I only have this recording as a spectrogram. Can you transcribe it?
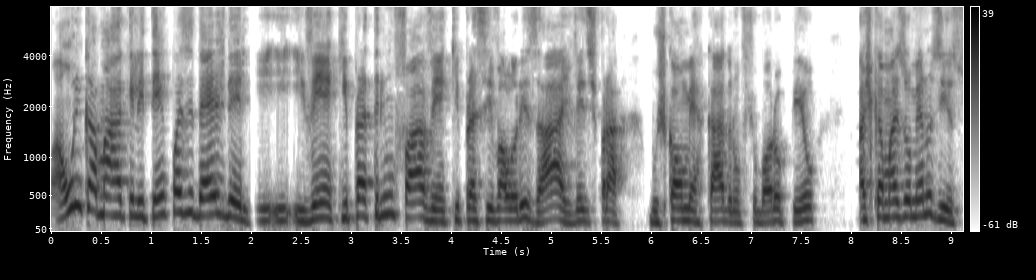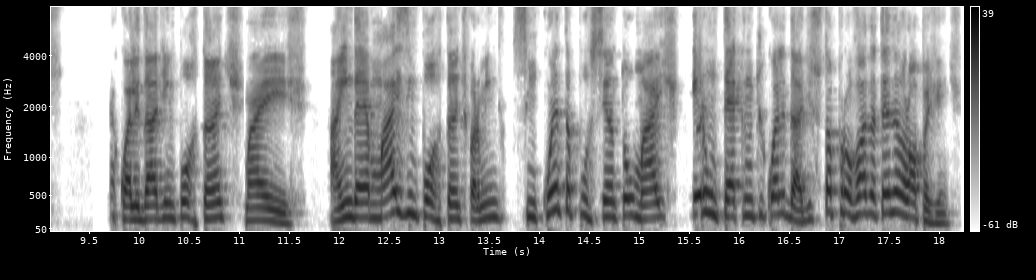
a única marra que ele tem é com as ideias dele. E, e, e vem aqui para triunfar, vem aqui para se valorizar, às vezes para buscar o um mercado no futebol europeu. Acho que é mais ou menos isso. A qualidade é importante, mas ainda é mais importante para mim, 50% ou mais, ter um técnico de qualidade. Isso está provado até na Europa, gente.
